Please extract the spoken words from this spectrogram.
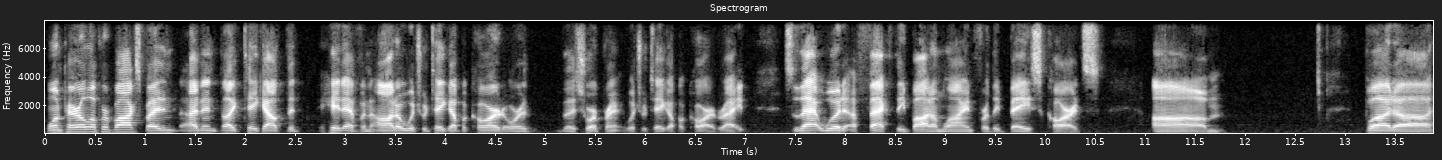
one parallel per box, but I didn't I didn't like take out the hit of an auto, which would take up a card, or the short print, which would take up a card, right? So that would affect the bottom line for the base cards. Um, but uh,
